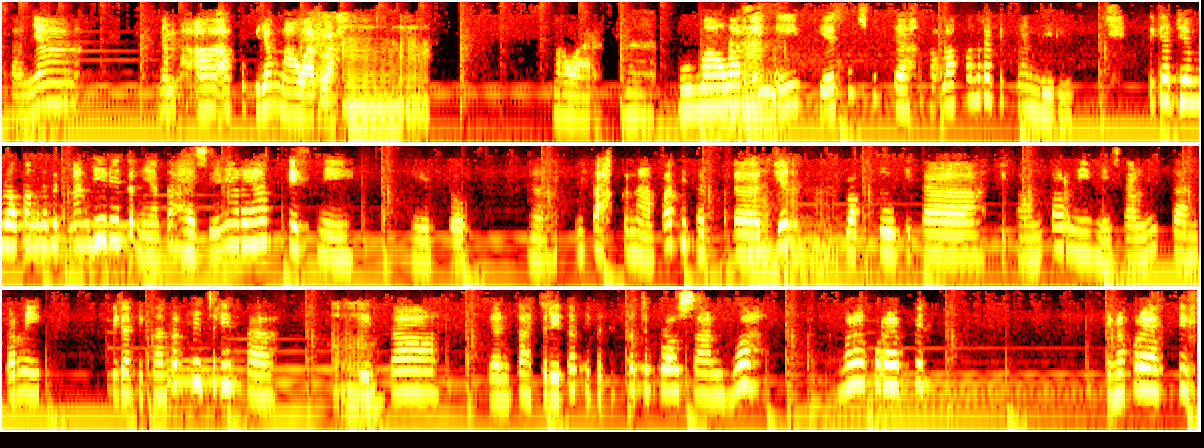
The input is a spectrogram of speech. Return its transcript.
misalnya uh, aku bilang mawar lah Mhm. mawar nah bu mawar Mm-mm. ini dia tuh sudah melakukan rapid mandiri ketika dia melakukan rapid mandiri ternyata hasilnya reaktif nih gitu nah entah kenapa tiba uh, dia waktu kita di kantor nih misalnya di kantor nih ketika di kantor dia cerita Mhm. Dan entah cerita tiba-tiba keceplosan. Wah kemarin aku rapid. Dan aku reaktif.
